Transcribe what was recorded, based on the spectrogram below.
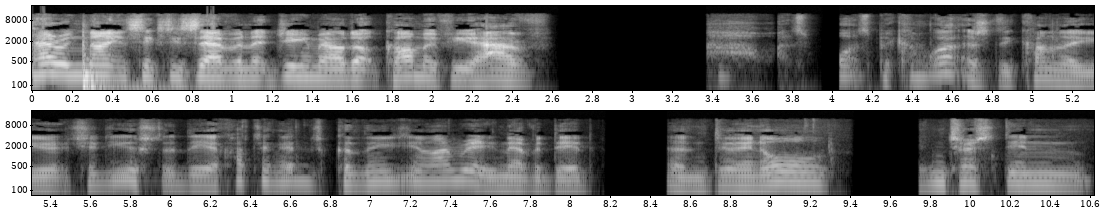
herring1967 at gmail.com if you have oh, what's, what's become what is the kind of you should used to the cutting edge comedian i really never did and doing all interesting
